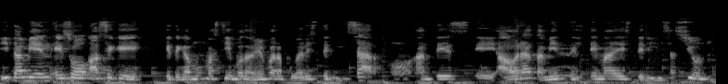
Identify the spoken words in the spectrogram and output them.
Y también eso hace que, que tengamos más tiempo también para poder esterilizar, ¿no? Antes, eh, ahora también en el tema de esterilización,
